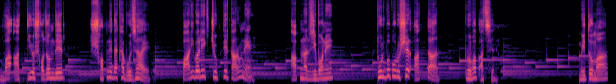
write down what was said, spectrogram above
বা আত্মীয় স্বজনদের স্বপ্নে দেখা বোঝায় পারিবারিক চুক্তির কারণে আপনার জীবনে পূর্বপুরুষের আত্মার প্রভাব আছে। মৃত মা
